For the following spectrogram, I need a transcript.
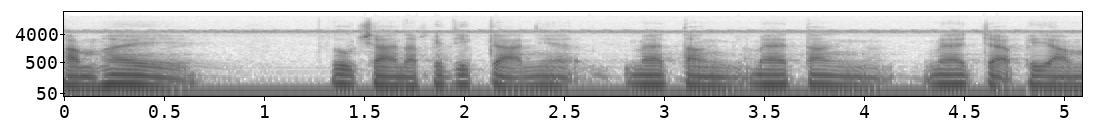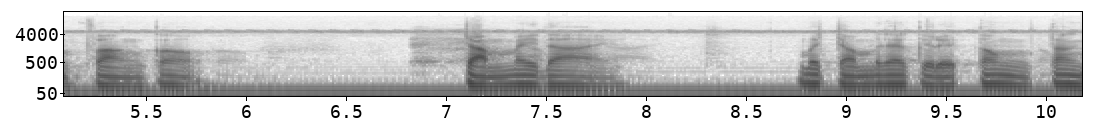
ทำให้ ลูกชายนักพิธีการเนี่ยแม่ตั้งแม่ตั้งแม่จะพยายามฟังก็จำไม่ได้ เมื่อจำไม่ได้ก็เลยต้องตั้ง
